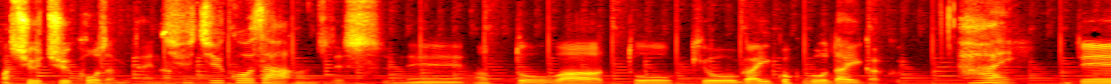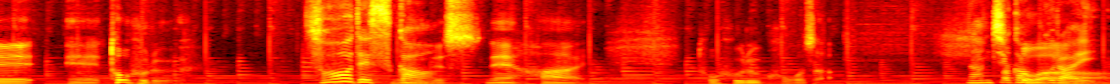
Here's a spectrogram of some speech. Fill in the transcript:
まあ、集中講座みたいな集中講座。感じですね。あとは東京外国語大学はい。で、えー、 TOEFL そうですかで。すね。はい。 TOEFL 講座。何時間ぐらいは、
